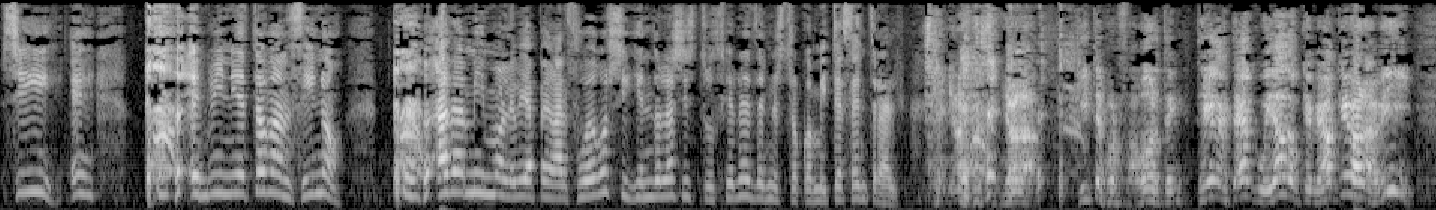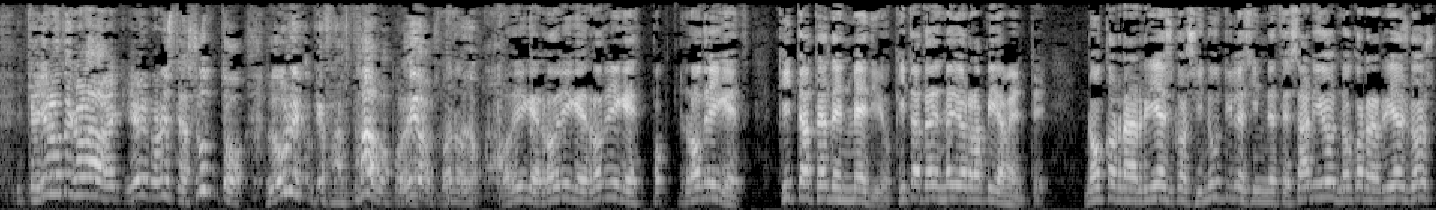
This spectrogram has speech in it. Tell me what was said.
Sí, eh, es mi nieto Mancino. Ahora mismo le voy a pegar fuego siguiendo las instrucciones de nuestro comité central. Señora, señora, quite por favor, ten- tenga, tenga cuidado, que me va a quemar a mí. Que yo no tengo nada que ver con este asunto. Lo único que faltaba, por Dios. Bueno, Rodríguez, Rodríguez, Rodríguez, Rodríguez, quítate de en medio, quítate de en medio rápidamente. no corra riesgos inútiles, innecesarios, no corra riesgos.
